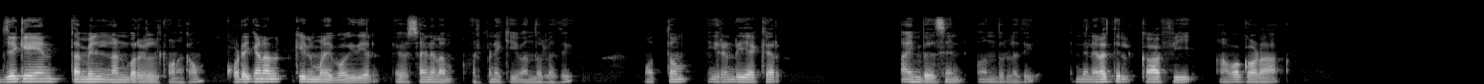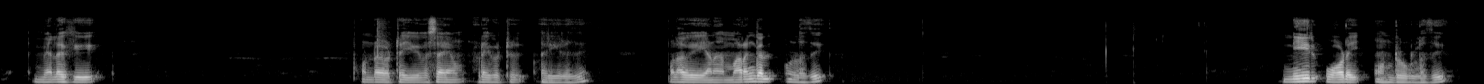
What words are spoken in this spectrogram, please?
JKN Tamil நண்பர்களுக்கு வணக்கம். கொடைக்கானல் கீழ்மலை பகுதியில் விவசாய நிலம் விற்பனைக்கு வந்துள்ளது. மொத்தம் இரண்டு ஏக்கர் ஐம்பது சென்ட் வந்துள்ளது. இந்த நிலத்தில் காஃபி அவகோடா மிளகு போன்றவற்றை விவசாயம் நடைபெற்று வருகிறது. பல வகையான மரங்கள் உள்ளது. நீர் ஓடை ஒன்று உள்ளது.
